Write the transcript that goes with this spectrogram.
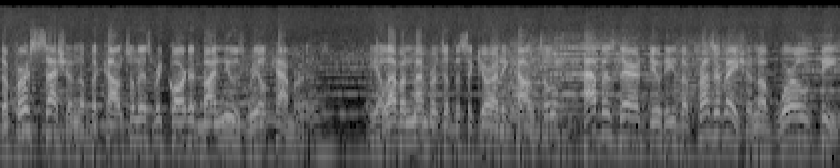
the first session of the Council is recorded by newsreel cameras. The 11 members of the Security Council have as their duty the preservation of world peace.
